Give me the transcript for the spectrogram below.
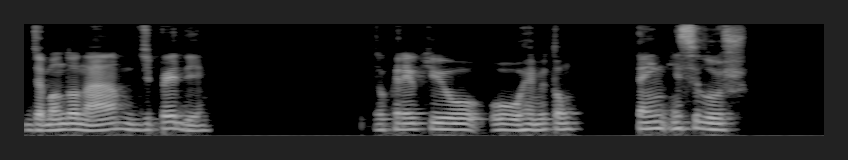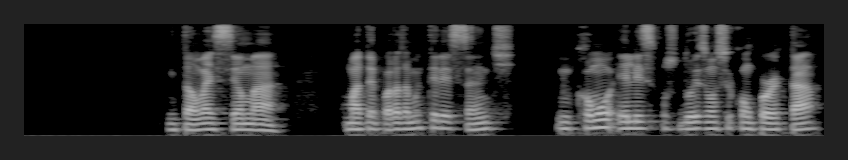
de abandonar, de perder. Eu creio que o, o Hamilton tem esse luxo. Então vai ser uma, uma temporada muito interessante em como eles, os dois vão se comportar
